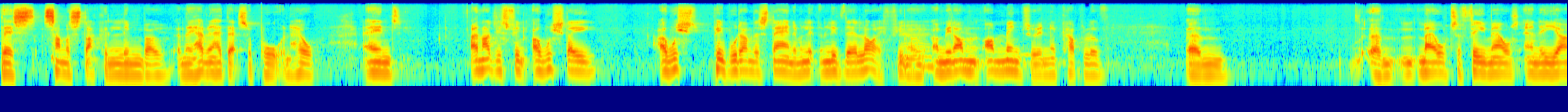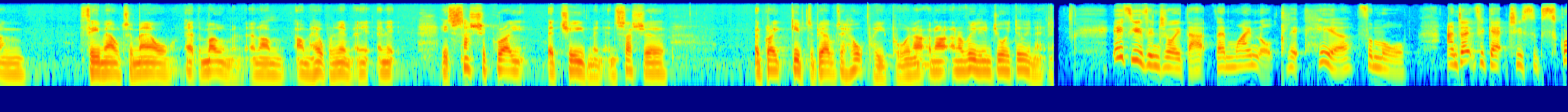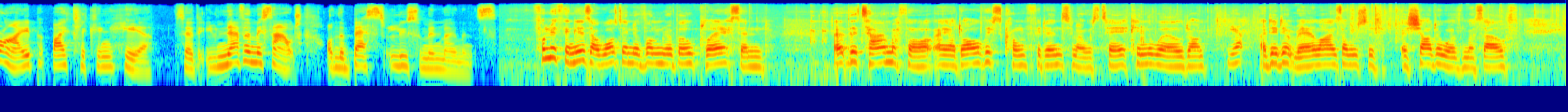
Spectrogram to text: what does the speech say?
there's some are stuck in limbo and they haven't had that support and help. And and I just think I wish they I wish people would understand them and let them live their life. You know, I mean, I'm I'm mentoring a couple of um, um, male to females and a young female to male at the moment, and I'm I'm helping them, and it, and it it's such a great achievement and such a a great gift to be able to help people, and I, and I, and I really enjoy doing it. If you've enjoyed that, then why not click here for more? And don't forget to subscribe by clicking here so that you never miss out on the best Loose Women moments. Funny thing is, I was in a vulnerable place, and at the time I thought I had all this confidence and I was taking the world on. Yep. I didn't realise I was a, a shadow of myself.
